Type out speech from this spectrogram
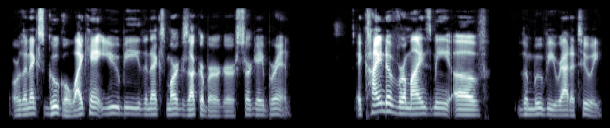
or the next google? Why can't you be the next mark zuckerberg or sergey brin? It kind of reminds me of the movie ratatouille.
